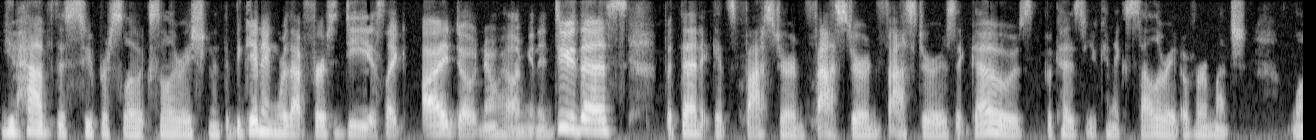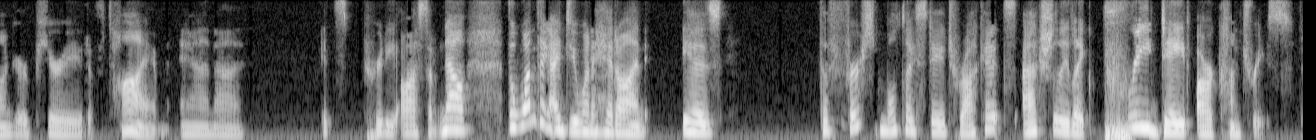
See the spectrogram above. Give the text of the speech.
you have this super slow acceleration at the beginning where that first D is like, I don't know how I'm going to do this. But then it gets faster and faster and faster as it goes because you can accelerate over a much longer period of time. And uh, it's pretty awesome. Now, the one thing I do want to hit on is the first multi-stage rockets actually like predate our countries.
